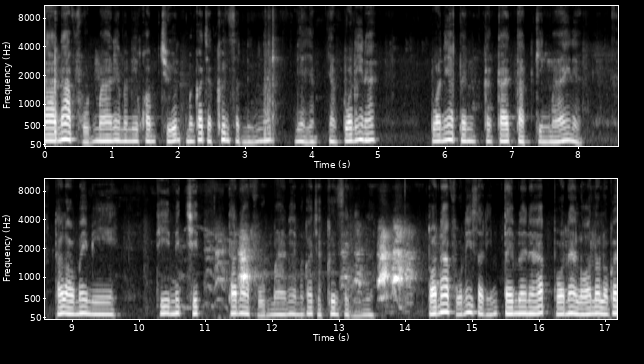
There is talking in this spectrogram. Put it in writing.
ลาหน้าฝนมาเนี่ยมันมีความชื้นมันก็จะขึ้นสนิมนะเนี่ยอย่างอย่างตัวนี้นะ ตัวนี้เป็นกรรไกรตัดกิ่งไม้เนี่ย ถ้าเราไม่มีที่มิดชิด ถ้าหน้าฝนมาเนี่ยมันก็จะขึ้นสนิมเลยตอนหน้าฝนนี่สนิมเต็มเลยนะครับ พอหน้าร้อนแล้วเราก็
